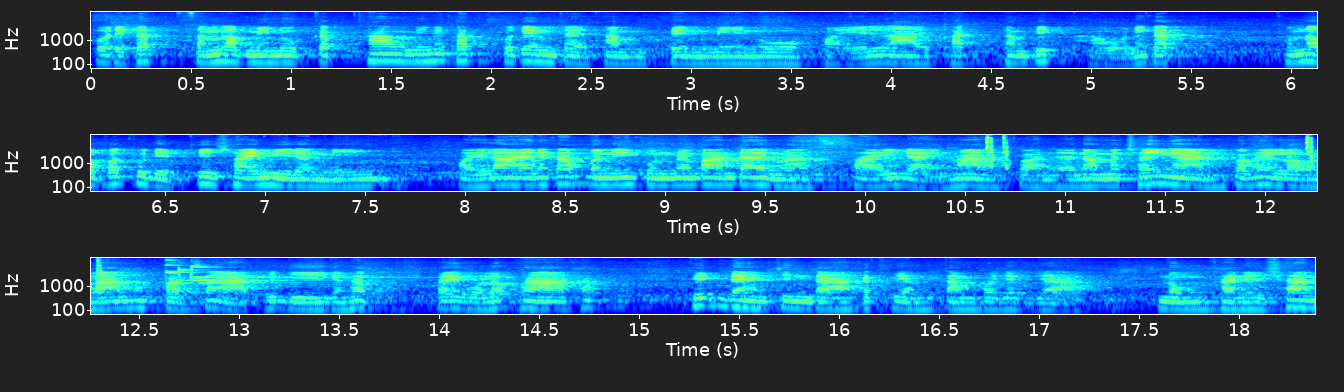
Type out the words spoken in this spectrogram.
สวัสดีครับสำหรับเมนูกับข้าววันนี้นะครับโคเดมใจทำเป็นเมนูหอยลายผัดน้ำพริกเผานะครับสำหรับวัตถุดิบที่ใช้มีดังนี้ หอยลายนะครับ วันนี้คุณแม่บ้านได้มาไซส์ใหญ่มาก ก่อนจะนำมาใช้งานก็ให้เราล้างทำความสะอาดที่ดีนะครับใบโหระพาครับพริกแดงจินดากระเทียมตำพอหยาบๆนมคาร์เนชั่น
